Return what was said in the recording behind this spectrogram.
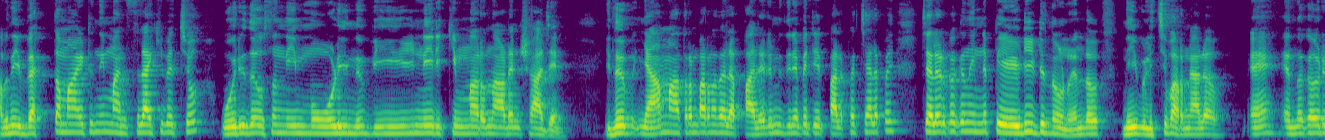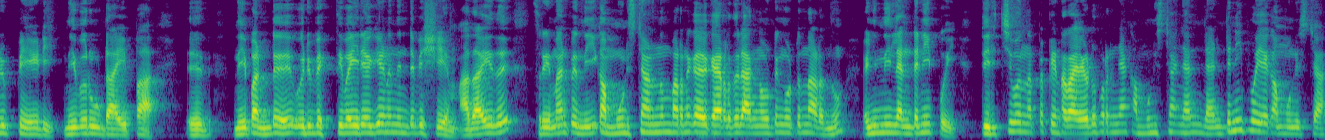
അപ്പോൾ നീ വ്യക്തമായിട്ട് നീ മനസ്സിലാക്കി വെച്ചോ ഒരു ദിവസം നീ മോളിൽ നിന്ന് വീണിരിക്കും മറുനാടൻ ഷാജൻ. ഇത് ഞാൻ മാത്രം പറഞ്ഞതല്ല പലരും ഇതിനെപ്പറ്റി പലപ്പോൾ ചിലപ്പോൾ ചിലർക്കൊക്കെ നിന്നെ പേടിയിട്ട് തോന്നും എന്തോ നീ വിളിച്ചു പറഞ്ഞാലോ? ഏ? എന്നൊക്കെ ഒരു പേടി. നീ വെറും ഉടായിപ്പാ. നീ പണ്ട് ഒരു വ്യക്തി വൈരാഗ്യമാണ് നിന്റെ വിഷയം. അതായത് ശ്രീമാൻ നീ കമ്മ്യൂണിസ്റ്റ് ആണെന്നും പറഞ്ഞ് കേരളത്തിൽ അങ്ങോട്ടും ഇങ്ങോട്ടും നടന്നു. ഇനി നീ ലണ്ടനിൽ പോയി. തിരിച്ചു വന്നപ്പോൾ പിണറായിയോട് പറഞ്ഞ ഞാൻ കമ്മ്യൂണിസ്റ്റാ ഞാൻ ലണ്ടനിൽ പോയ കമ്മ്യൂണിസ്റ്റാ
